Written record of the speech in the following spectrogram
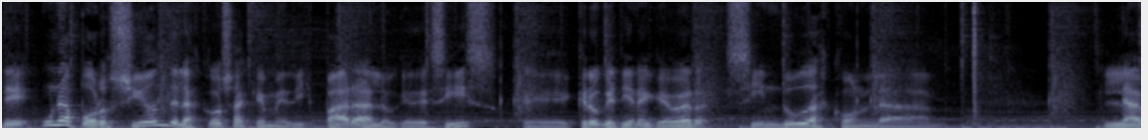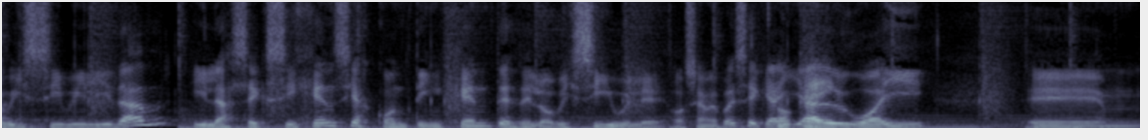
de una porción de las cosas que me dispara lo que decís, eh, creo que tiene que ver sin dudas con la, la visibilidad y las exigencias contingentes de lo visible. O sea, me parece que hay algo ahí, eh,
